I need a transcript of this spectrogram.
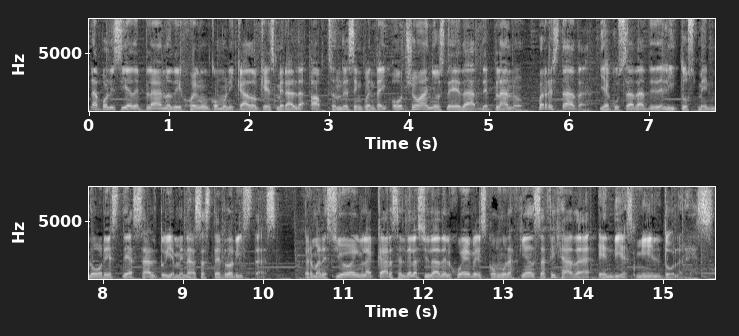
La policía de Plano dijo en un comunicado que Esmeralda Upton, de 58 años de edad de Plano, fue arrestada y acusada de delitos menores de asalto y amenazas terroristas permaneció en la cárcel de la ciudad el jueves con una fianza fijada en 10 mil dólares.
